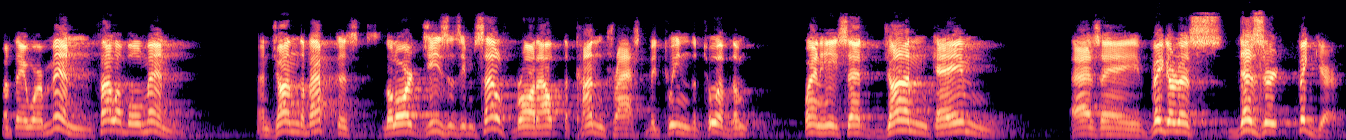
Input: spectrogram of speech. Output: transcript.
But they were men, fallible men. And John the Baptist, the Lord Jesus himself brought out the contrast between the two of them when he said, John came as a vigorous desert figure,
